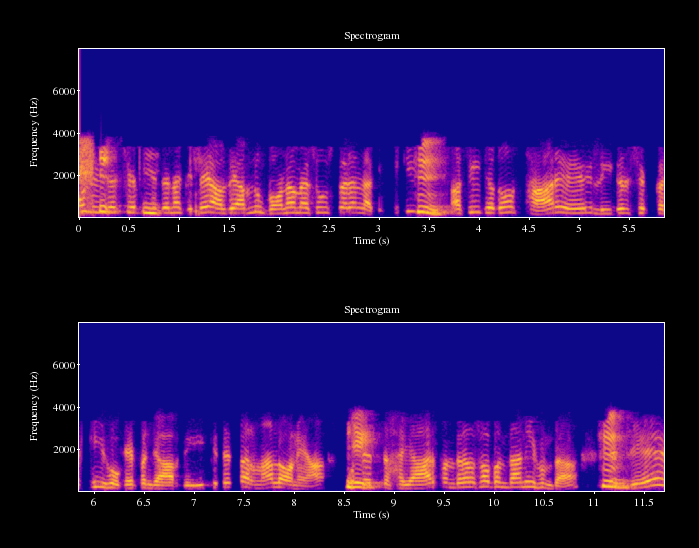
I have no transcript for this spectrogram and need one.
ਉਹ ਲੀਡਰਸ਼ਿਪ ਕਿਤੇ ਨਾ ਕਿਤੇ ਆਪਦੇ ਆਪ ਨੂੰ ਬੌਨਾ ਮਹਿਸੂਸ ਕਰਨ ਲੱਗੀ ਕਿ ਅਸੀਂ ਜਦੋਂ ਸਾਰੇ ਲੀਡਰਸ਼ਿਪ ਇਕੱਠੀ ਹੋ ਕੇ ਪੰਜਾਬ ਦੀ ਕਿਤੇ ਧਰਨਾ ਲਾਉਨੇ ਆ। ਉੱਤੇ 1000 1500 ਬੰਦਾ ਨਹੀਂ ਹੁੰਦਾ। ਜੇ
